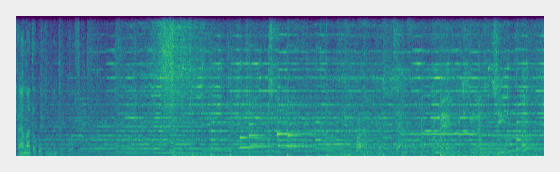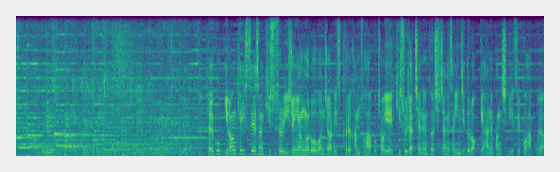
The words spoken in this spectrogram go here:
다양하다고 보면 될 것 같습니다. 결국 이런 케이스에서는 기술 이중형으로 먼저 리스크를 감소하고 저희의 기술 자체는 그 시장에서 인지도를 얻게 하는 방식이 있을 것 같고요.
